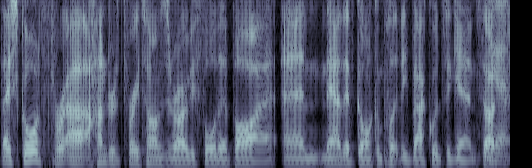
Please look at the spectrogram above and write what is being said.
they scored th- uh, 103 times in a row before their bye, and now they've gone completely backwards again. So Yeah.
